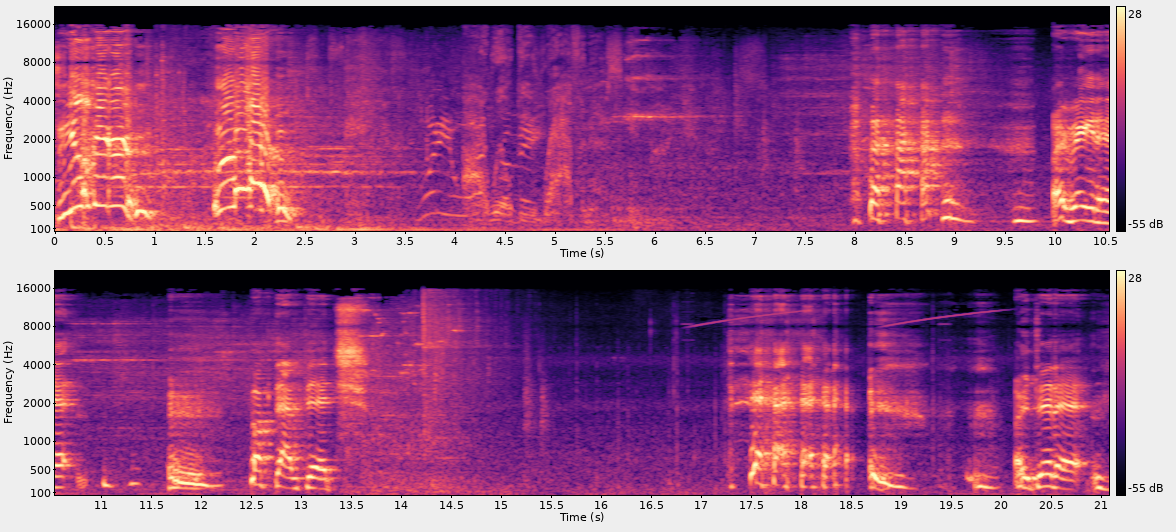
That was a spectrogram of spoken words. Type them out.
To the elevator! Ah! What do you want I will be ravenous in I made it. Fuck that bitch. I did it.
